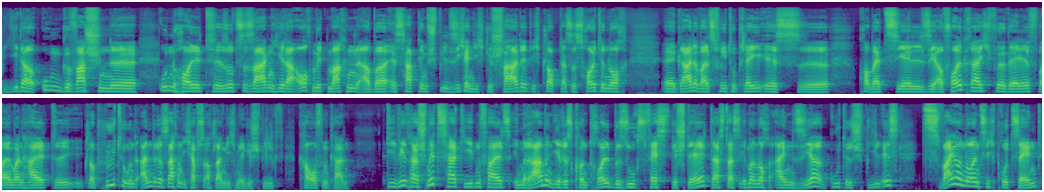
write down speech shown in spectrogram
jeder ungewaschene Unhold sozusagen hier da auch mitmachen, aber es hat dem Spiel sicher nicht geschadet. Ich glaube, dass es heute noch äh, gerade weil es Free-to-Play ist, äh, kommerziell sehr erfolgreich für Valve, weil man halt, äh, ich glaube, Hüte und andere Sachen, ich habe es auch lange nicht mehr gespielt, kaufen kann. Die Petra Schmitz hat jedenfalls im Rahmen ihres Kontrollbesuchs festgestellt, dass das immer noch ein sehr gutes Spiel ist. 92 Prozent.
